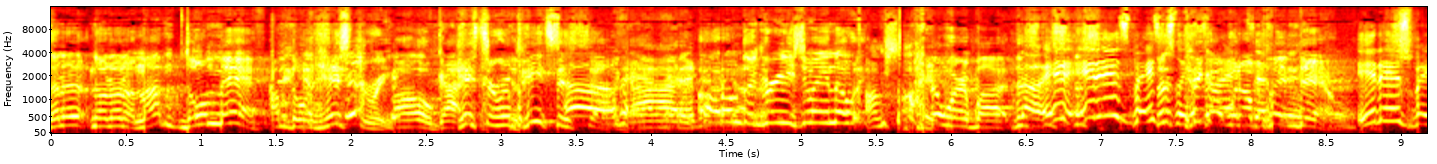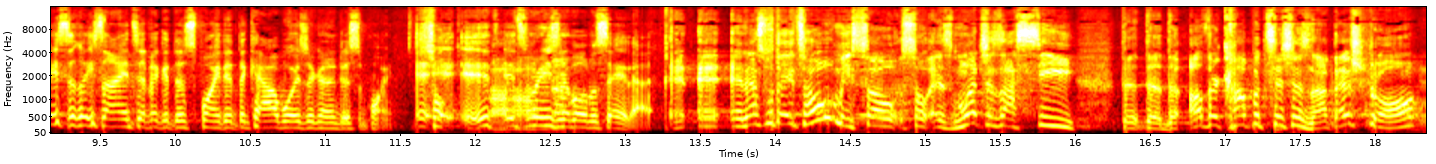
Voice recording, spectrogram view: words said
No, no, no, no, no. Not doing math. I'm doing history. Oh, God. History repeats itself. Oh, okay, Got okay, it, All them got it. degrees you ain't know. I'm sorry. Don't worry about it. No, Let's- it, let's- it is basically Let's pick up what I'm putting down. It is basically scientific at this point that the Cowboys are going to disappoint. So- it- it's Oh, reasonable no. to say that. And, and, and that's what they told me. So, so as much as I see the, the, the other competitions not that strong,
